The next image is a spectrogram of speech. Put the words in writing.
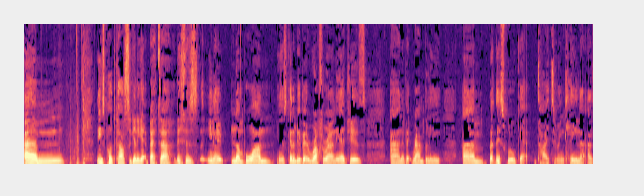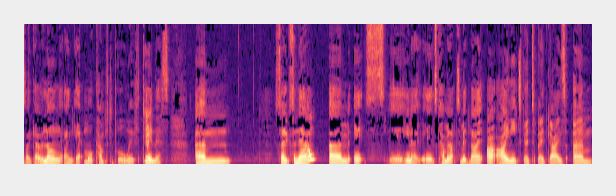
Um, these podcasts are going to get better. This is, you know, number one. It's going to be a bit rough around the edges and a bit rambly. Um, but this will get tighter and cleaner as I go along and get more comfortable with doing this. Um, so for now, um, it's you know it's coming up to midnight. I, I need to go to bed, guys. Um,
